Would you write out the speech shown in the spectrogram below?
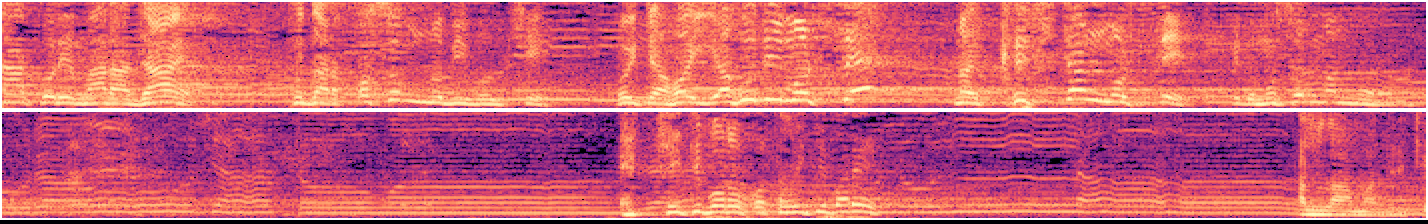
না করে মারা যায়, খোদার কসম নবী বলছে, ওইটা হয় ইয়াহুদি মরছে নয়, খ্রিস্টান মরছে, কিন্তু মুসলমান মরে। এর চাইতে বড় কথা হইতে পারে, আল্লাহ আমাদেরকে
